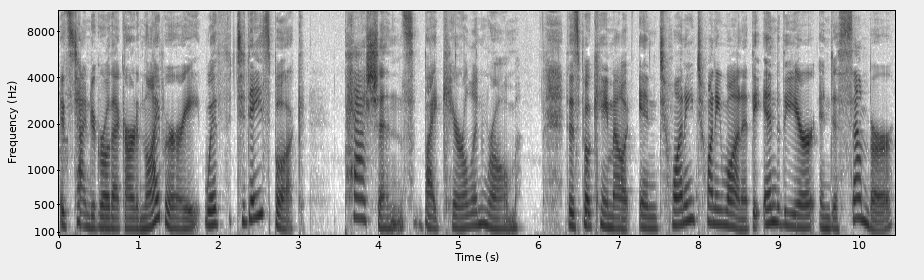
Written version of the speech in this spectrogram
It's time to grow that garden library with today's book, Passions by Carolyne Roehm. This book came out in 2021 at the end of the year in December,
